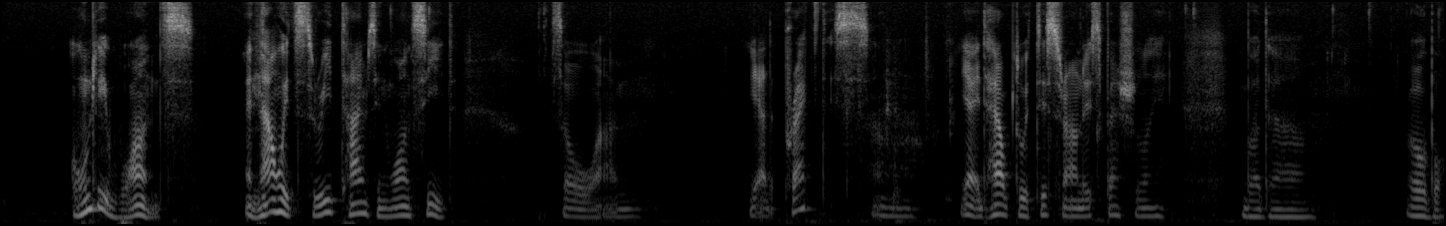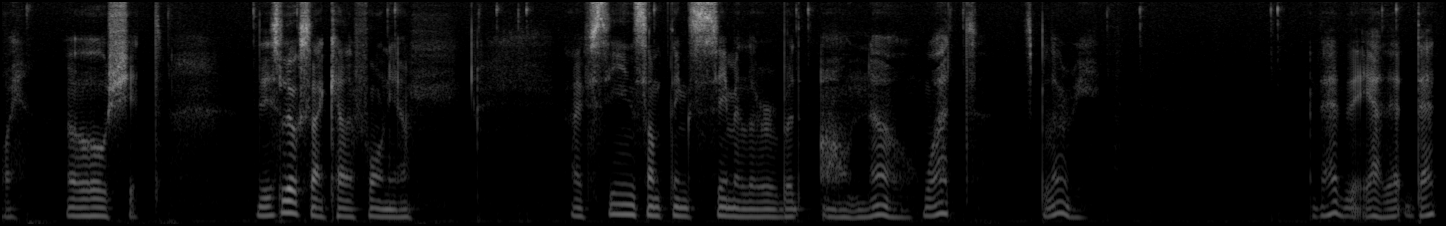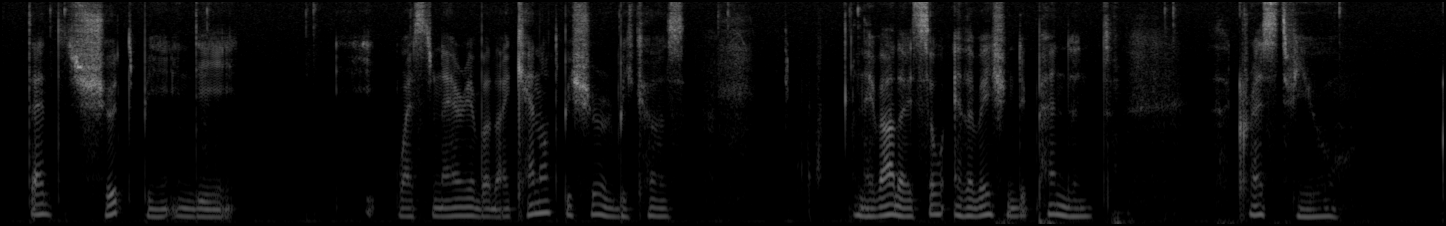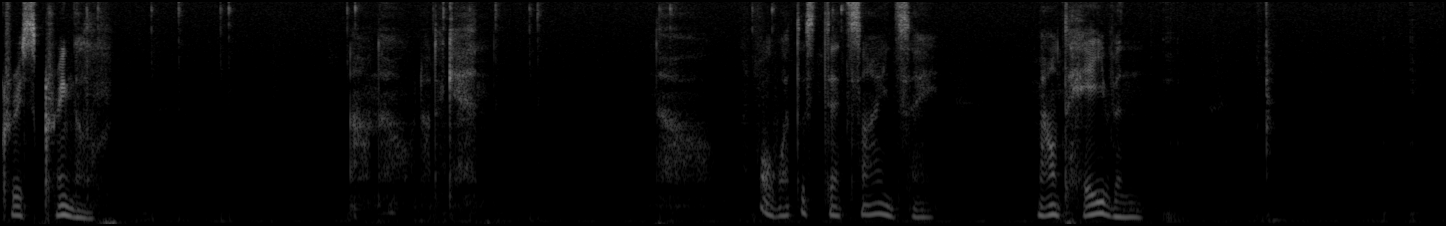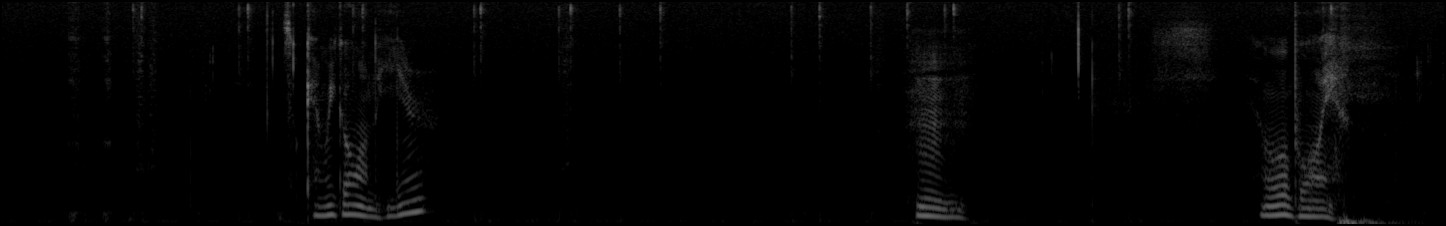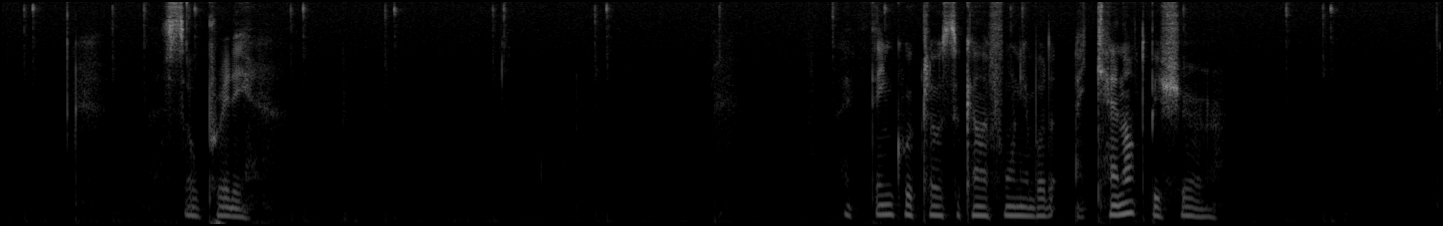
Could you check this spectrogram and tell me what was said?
only once. And now it's three times in one seat. So um yeah, the practice uh, yeah, it helped with this round especially. But um, oh boy, oh shit, this looks like California. I've seen something similar, but oh no, what? It's blurry. That yeah, that that that should be in the western area, but I cannot be sure because Nevada is so elevation dependent. Crestview, Kris Kringle. Oh no, not again. No. Oh, what does that sign say? Mount Haven. So can we go on here? Hmm. Oh boy. So pretty. I think we're close to California, but I cannot be sure.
